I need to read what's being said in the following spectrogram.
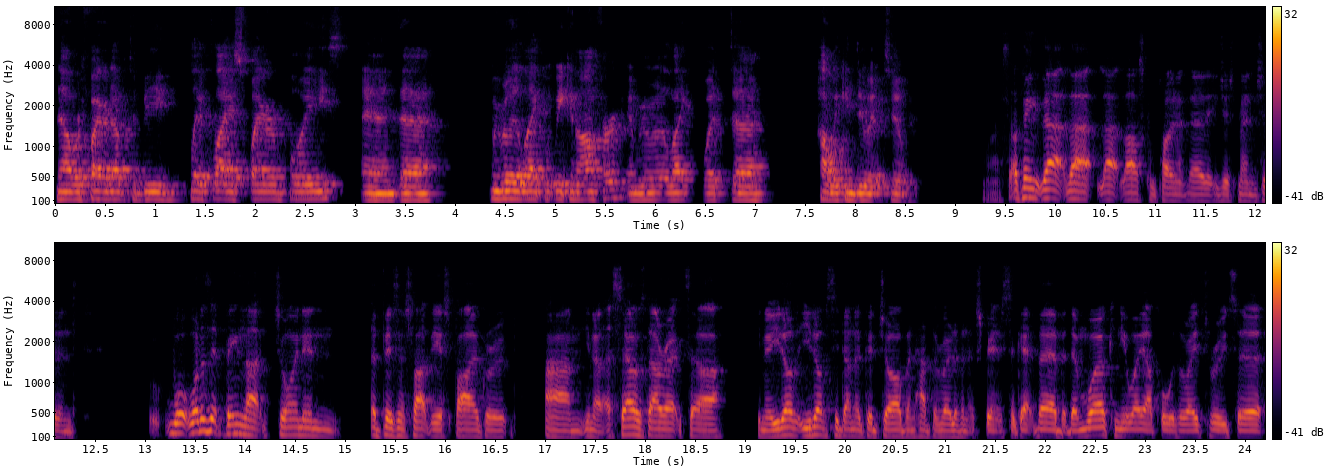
now we're fired up to be Play Playfly Aspire employees, and uh, we really like what we can offer, and we really like what uh, how we can do it too. Nice. I think that that that last component there that you just mentioned. What what has it been like joining a business like the Aspire Group? Um, you know, a sales director. You know, you'd you'd obviously done a good job and had the relevant experience to get there, but then working your way up all the way through to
